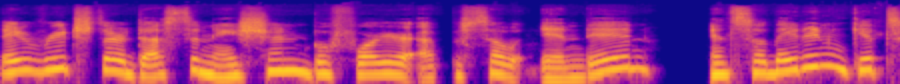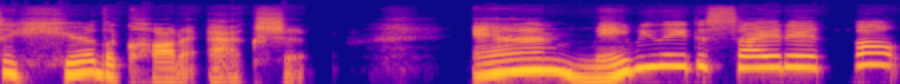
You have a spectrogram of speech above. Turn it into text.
they reached their destination before your episode ended, and so they didn't get to hear the call to action. And maybe they decided, oh,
